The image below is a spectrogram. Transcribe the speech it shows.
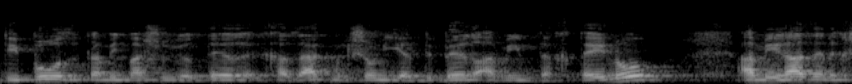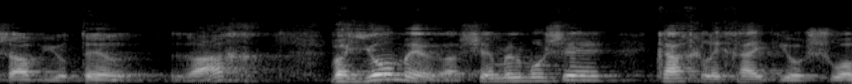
דיבור זה תמיד משהו יותר חזק, מלשון ידבר עמים תחתינו, אמירה זה נחשב יותר רך. ויאמר השם אל משה, קח לך את יהושע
